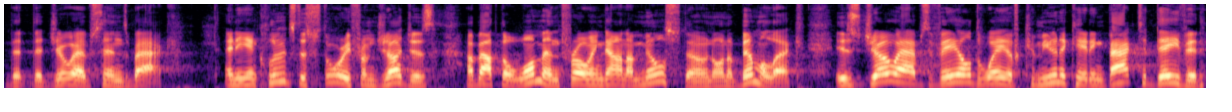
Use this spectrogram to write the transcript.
that, that Joab sends back. And he includes the story from Judges about the woman throwing down a millstone on Abimelech, is Joab's veiled way of communicating back to David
